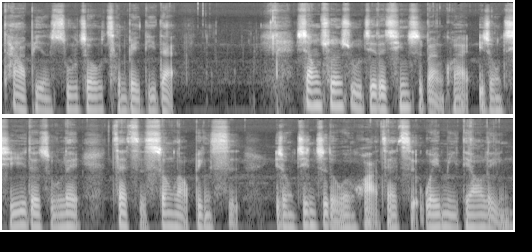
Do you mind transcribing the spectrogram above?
踏遍苏州城北地带，乡村树街的青石板块，一种奇异的族类在此生老病死，一种精致的文化在此萎靡凋零。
